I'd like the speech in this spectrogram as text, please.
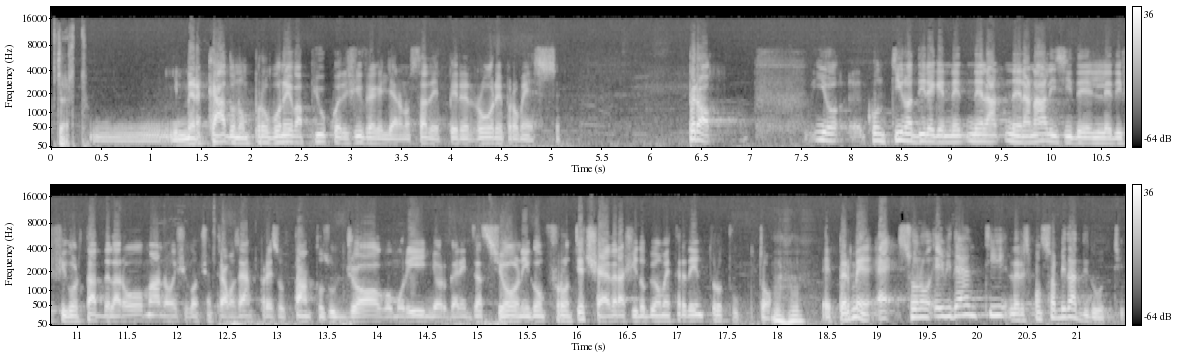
certo. mh, il mercato non proponeva più quelle cifre che gli erano state per errore promesse. Però io eh, continuo a dire che ne, nella, nell'analisi delle difficoltà della Roma noi ci concentriamo sempre soltanto sul gioco, Murigno, organizzazioni, confronti, eccetera, ci dobbiamo mettere dentro tutto. Uh-huh. E per me è, sono evidenti le responsabilità di tutti.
